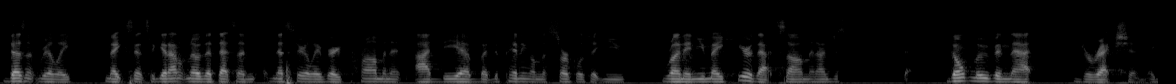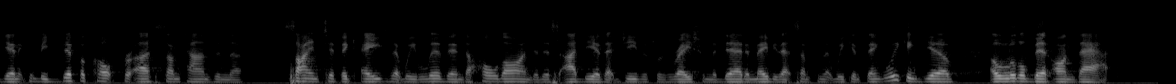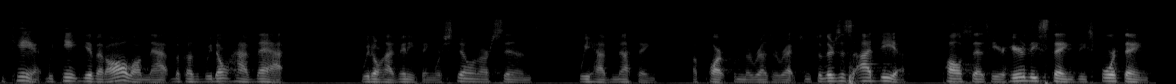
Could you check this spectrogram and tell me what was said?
Doesn't really make sense. Again, I don't know that that's a necessarily a very prominent idea, but depending on the circles that you run in, you may hear that some, and I'm just don't move in that direction. Again, it can be difficult for us sometimes in the scientific age that we live in to hold on to this idea that Jesus was raised from the dead, and maybe that's something that we can think we can give a little bit on that. You can't. We can't give it all on that because if we don't have that, we don't have anything. We're still in our sins. We have nothing apart from the resurrection. So there's this idea, Paul says here. Here are these things, these four things.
